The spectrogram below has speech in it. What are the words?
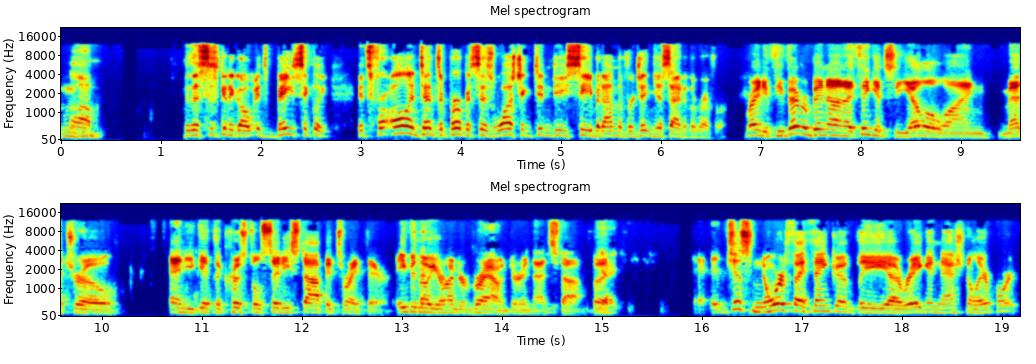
Mm-hmm. Um, this is going to go. It's basically it's for all intents and purposes Washington D.C., but on the Virginia side of the river. Right. If you've ever been on, I think it's the Yellow Line Metro, and you get the Crystal City stop, it's right there. Even though you're underground during that stop, but yeah. just north, I think, of the uh, Reagan National Airport.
